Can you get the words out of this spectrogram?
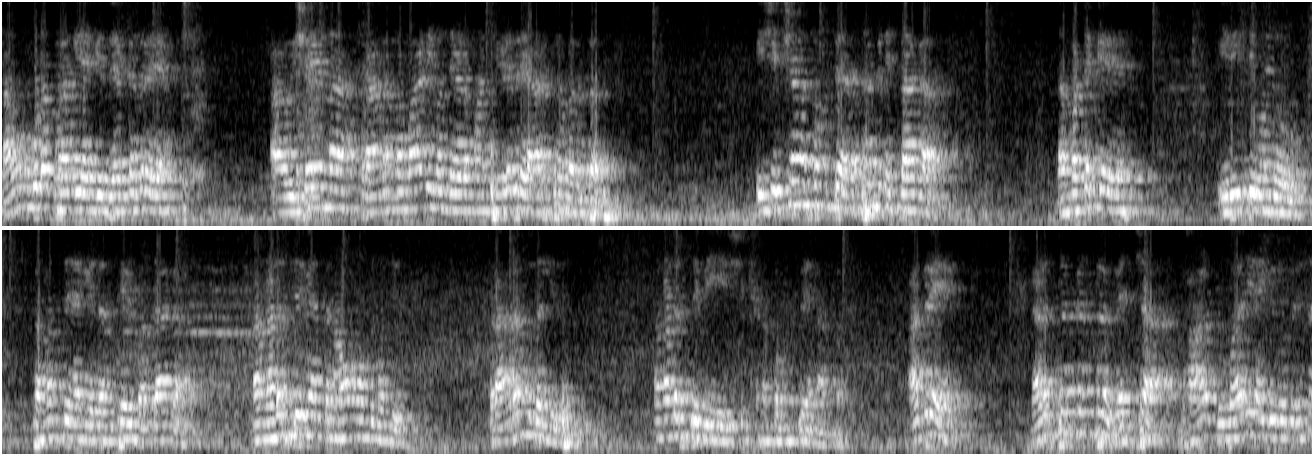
ನಾವು ಕೂಡ ಭಾಗಿಯಾಗಿದ್ದು ಯಾಕಂದ್ರೆ ಆ ವಿಷಯನ ಪ್ರಾರಂಭ ಮಾಡಿ ಒಂದೆರಡು ಮಾತು ಹೇಳಿದ್ರೆ ಅರ್ಥ ಬರ್ತದೆ ಈ ಶಿಕ್ಷಣ ಸಂಸ್ಥೆ ಅರ್ಥಕ್ಕೆ ನಿಂತಾಗ ನಮ್ಮ ಮಟ್ಟಕ್ಕೆ ಈ ರೀತಿ ಒಂದು ಸಮಸ್ಯೆ ಆಗಿದೆ ಅಂತ ಹೇಳಿ ಬಂದಾಗ ನಾವು ನಡೆಸ್ತೀವಿ ಅಂತ ನಾವು ಒಂದು ಬಂದಿದ್ವಿ ಪ್ರಾರಂಭದಲ್ಲಿದ್ದು ನಾವು ನಡೆಸ್ತೀವಿ ಶಿಕ್ಷಣ ಸಂಸ್ಥೆಯನ್ನ ಅಂತ ಆದರೆ ನಡೆಸ್ತಕ್ಕಂಥ ವೆಚ್ಚ ಬಹಳ ದುಬಾರಿ ಆಗಿರೋದ್ರಿಂದ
